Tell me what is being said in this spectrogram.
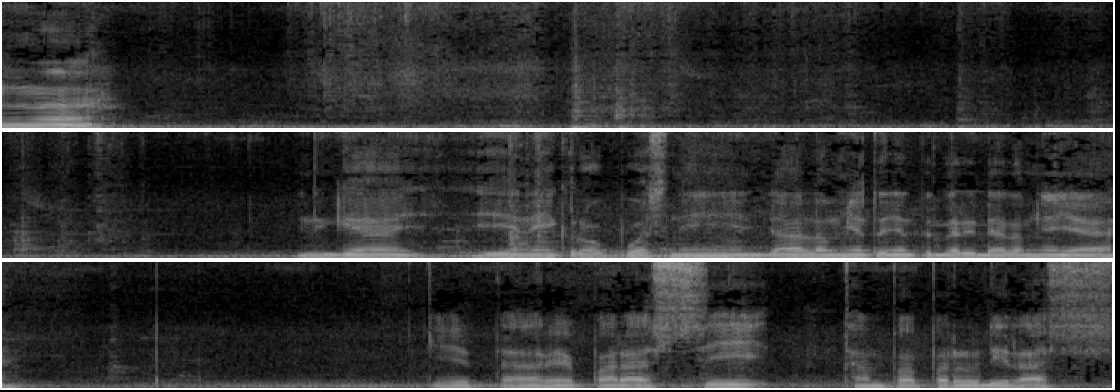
Nah. Ini guys ini kropos nih. Dalamnya ternyata dari dalamnya ya kita reparasi tanpa perlu dilas.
